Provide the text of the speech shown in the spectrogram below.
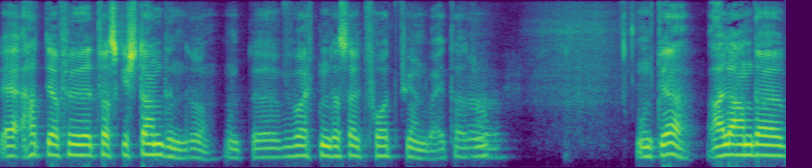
er hat ja für etwas gestanden. so Und äh, wir wollten das halt fortführen weiter. So. Und ja, alle haben da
